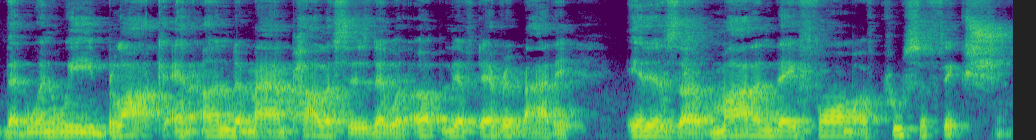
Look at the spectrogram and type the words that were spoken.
that when we block and undermine policies that would uplift everybody, it is a modern day form of crucifixion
